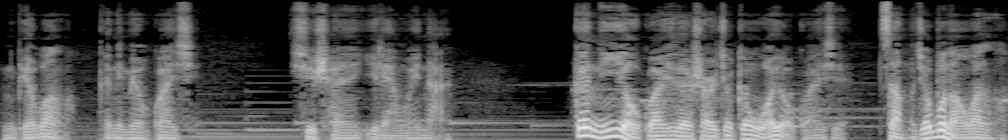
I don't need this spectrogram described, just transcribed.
你别问了，跟你没有关系。许晨一脸为难：“跟你有关系的事儿就跟我有关系，怎么就不能问了？”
